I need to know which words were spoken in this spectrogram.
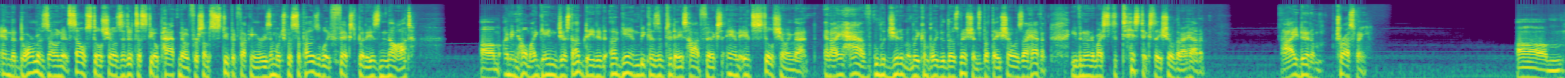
and the Dormizone itself still shows that it's a steel path node for some stupid fucking reason, which was supposedly fixed but is not. Um, I mean, hell, my game just updated again because of today's hotfix, and it's still showing that. And I have legitimately completed those missions, but they show as I haven't. Even under my statistics, they show that I haven't. I did them. Trust me. Um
